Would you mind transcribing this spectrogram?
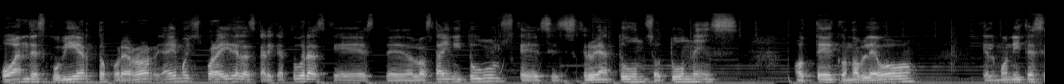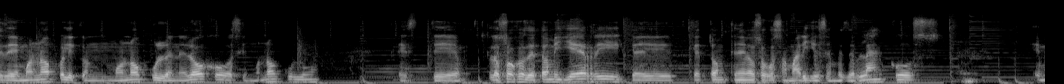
o han descubierto por error. Hay muchos por ahí de las caricaturas que este, los Tiny Toons, que se escribía Toons o Tunes, o T con doble O el monito ese de Monopoly con monóculo en el ojo o sin monóculo. Este, los ojos de Tom y Jerry, que, Tom tiene los ojos amarillos en vez de blancos. Eh,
